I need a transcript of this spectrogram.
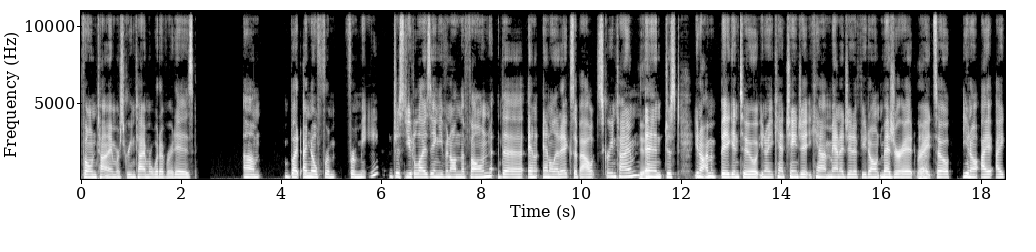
phone time or screen time or whatever it is. Um, but I know from, for me, just utilizing even on the phone the an- analytics about screen time yeah. and just you know i'm big into you know you can't change it you can't manage it if you don't measure it right yeah. so you know, I, I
